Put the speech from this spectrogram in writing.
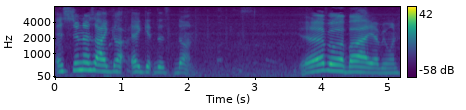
as soon as I got I get this done. Yeah, bye, bye everyone.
